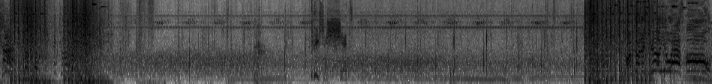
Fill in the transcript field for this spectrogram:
Shot, Piece of shit. I'm gonna kill you, asshole!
